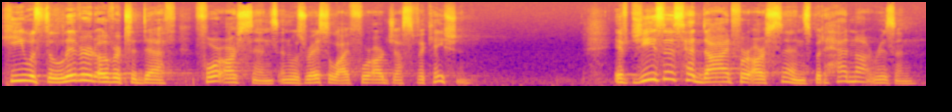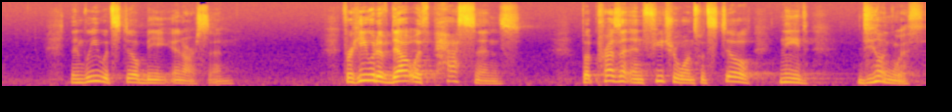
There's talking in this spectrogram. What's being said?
"He was delivered over to death for our sins and was raised alive for our justification." If Jesus had died for our sins but had not risen, then we would still be in our sin. For he would have dealt with past sins, but present and future ones would still need dealing with.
